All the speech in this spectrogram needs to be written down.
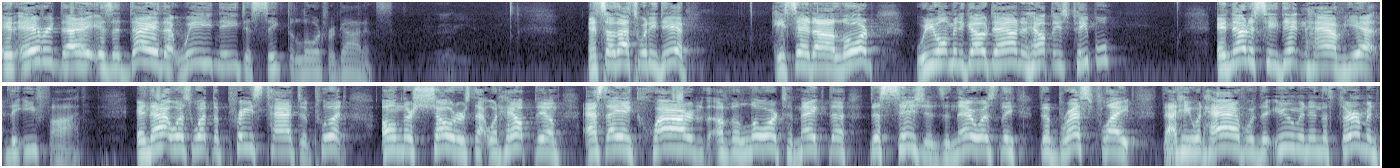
and every day is a day that we need to seek the Lord for guidance. And so that's what he did. He said, uh, Lord, Will you want me to go down and help these people? And notice he didn't have yet the ephod. And that was what the priest had to put on their shoulders that would help them as they inquired of the Lord to make the decisions. And there was the, the breastplate that he would have with the Urim and the Thummim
